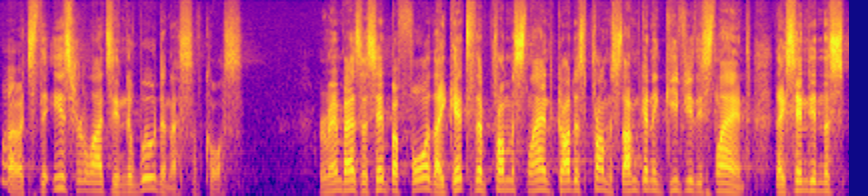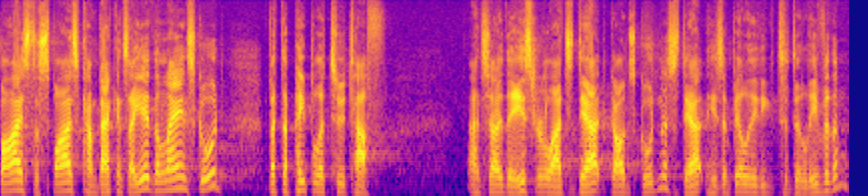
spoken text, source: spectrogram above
Well, it's the Israelites in the wilderness, of course. Remember, as I said before, they get to the promised land. God has promised, I'm going to give you this land. They send in the spies. The spies come back and say, Yeah, the land's good, but the people are too tough. And so the Israelites doubt God's goodness, doubt his ability to deliver them.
